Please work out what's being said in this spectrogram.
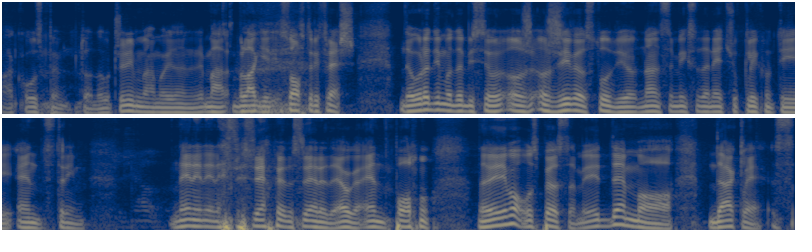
ako uspem to da učinim, imamo jedan mal, blagi soft refresh, da uradimo da bi se ož, oživeo studio, nadam se Miksa da neću kliknuti end stream. Ne, ne, ne, ne, sve, sve u redu, sve u redu, evo ga, end poll. Da vidimo, uspeo sam, idemo. Dakle, s,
